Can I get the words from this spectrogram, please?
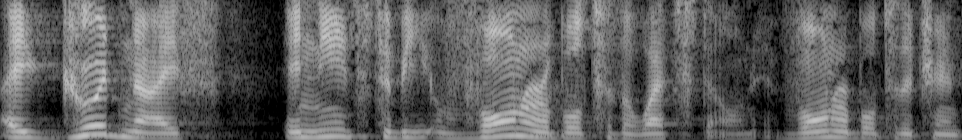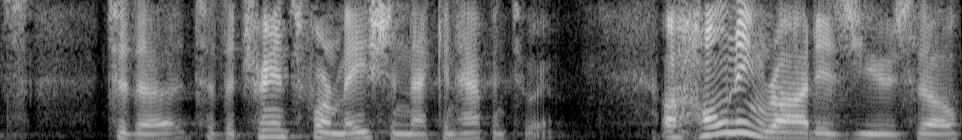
a good knife, it needs to be vulnerable to the whetstone, vulnerable to the, trans, to the, to the transformation that can happen to it. A honing rod is used, though,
